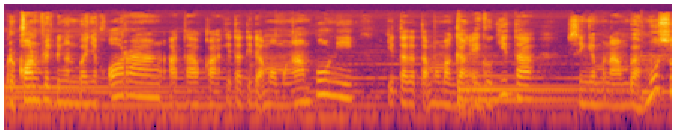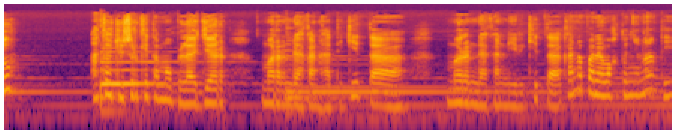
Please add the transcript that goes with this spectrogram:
berkonflik dengan banyak orang ataukah kita tidak mau mengampuni kita tetap memegang ego kita sehingga menambah musuh atau justru kita mau belajar merendahkan hati kita, merendahkan diri kita, karena pada waktunya nanti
